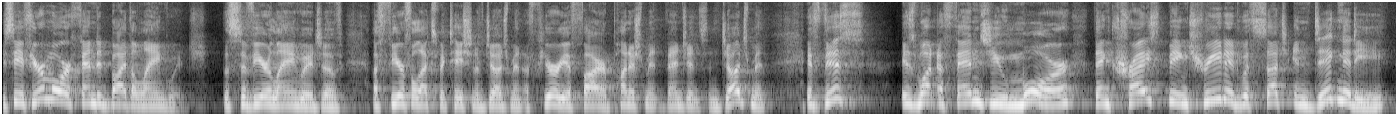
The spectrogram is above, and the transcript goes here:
You see, if you're more offended by the language, the severe language of a fearful expectation of judgment, a fury of fire, punishment, vengeance, and judgment, if this is what offends you more than Christ being treated with such indignity,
